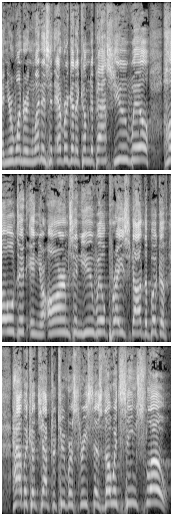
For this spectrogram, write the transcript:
And you're wondering, when is it ever going to come to pass? You will hold it in your arms and you will praise God. The book of Habakkuk chapter 2 verse 3 says, though it seems slow,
